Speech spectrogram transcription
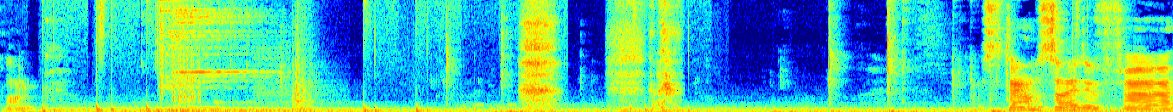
Clunk. It's the downside of uh,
